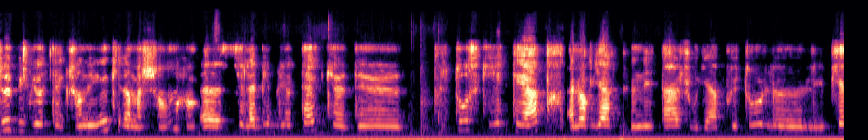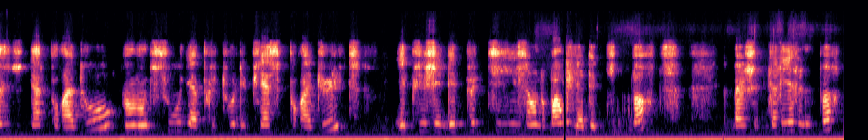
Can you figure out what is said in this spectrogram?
deux bibliothèques. J'en ai une qui est dans ma chambre. Euh, c'est la bibliothèque de plutôt ce qui est théâtre. Alors il y a un étage où il y a plutôt le- les pièces de théâtre pour ados. En dessous il y a plutôt les pièces pour adultes. Et puis j'ai des petits endroits où il y a des petites portes. Ben, derrière une porte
